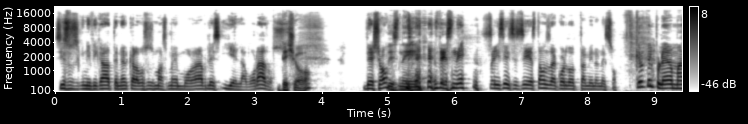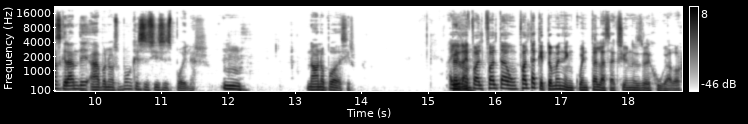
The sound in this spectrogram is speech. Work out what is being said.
si eso significaba tener calabozos más memorables y elaborados. De hecho, de show. Disney. Disney. Sí, sí, sí, sí, estamos de acuerdo también en eso. Creo que el problema más grande. Ah, bueno, supongo que ese sí es spoiler. Mm. No, no puedo decir. Hay, falta, un, falta que tomen en cuenta las acciones del jugador.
